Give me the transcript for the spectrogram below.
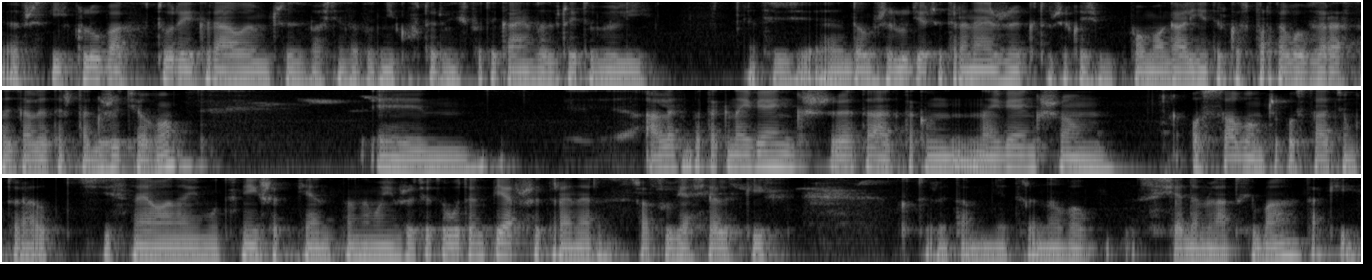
we wszystkich klubach, w których grałem, czy właśnie zawodników, których spotykałem, zazwyczaj to byli jacyś e, dobrzy ludzie czy trenerzy, którzy jakoś pomagali nie tylko sportowo wzrastać, ale też tak życiowo. Ale chyba tak największe, tak, taką największą osobą czy postacią, która odcisnęła najmocniejsze piętno na moim życiu, to był ten pierwszy trener z czasów jasielskich, który tam mnie trenował z 7 lat chyba, taki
